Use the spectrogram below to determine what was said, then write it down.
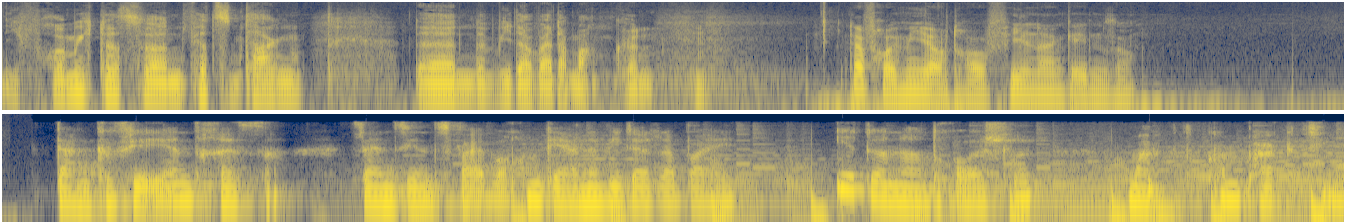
Ich freue mich, dass wir in 14 Tagen äh, wieder weitermachen können. Da freue ich mich auch drauf. Vielen Dank ebenso. Danke für Ihr Interesse. Seien Sie in zwei Wochen gerne wieder dabei. Ihr Donner und Reuschel, Markt Kompakt Team.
